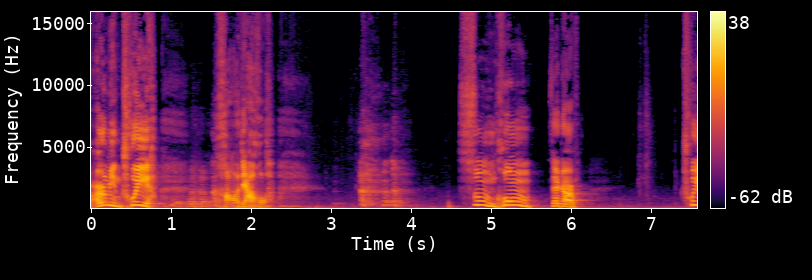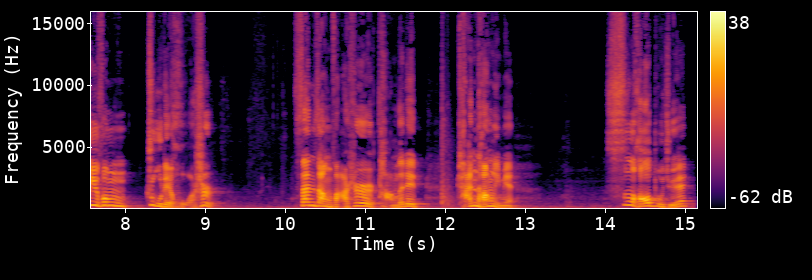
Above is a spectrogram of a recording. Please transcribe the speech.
玩命吹呀！好家伙，孙悟空在这儿吹风助这火势，三藏法师躺在这禅堂里面。丝毫不觉，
